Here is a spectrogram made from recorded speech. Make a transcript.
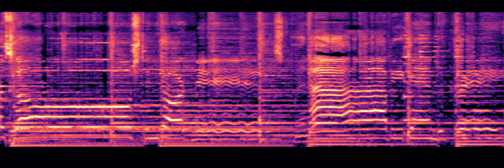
Was lost in darkness when I began to pray.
